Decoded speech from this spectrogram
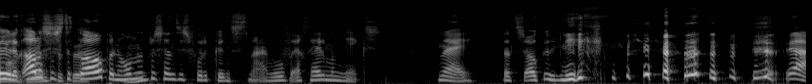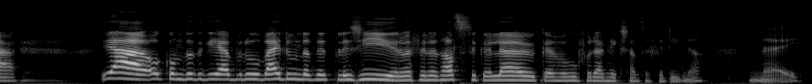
Tuurlijk, alles is mensen te koop en Mhm. 100% is voor de kunstenaar. We hoeven echt helemaal niks. Nee, dat is ook uniek. ja. Ja, ook omdat ik, ja, bedoel, wij doen dat met plezier. We vinden het hartstikke leuk en we hoeven daar niks aan te verdienen. Nee,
